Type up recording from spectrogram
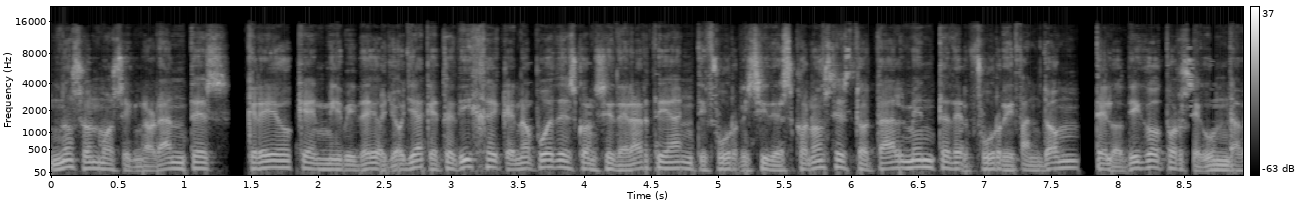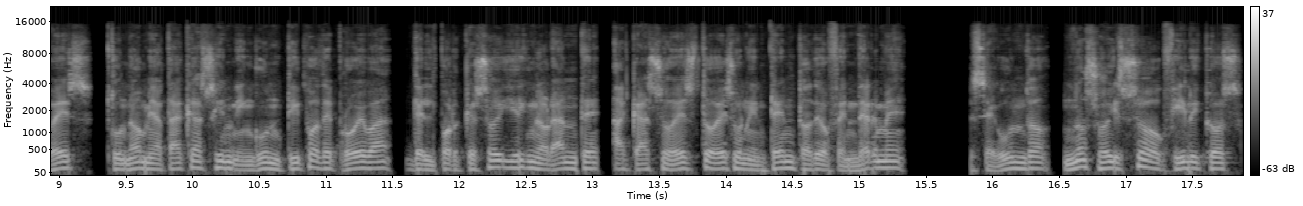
No somos ignorantes, creo que en mi video yo ya que te dije que no puedes considerarte anti-furry si desconoces totalmente del furry fandom, te lo digo por segunda vez, tú no me atacas sin ningún tipo de prueba, del por qué soy ignorante, ¿acaso esto es un intento de ofenderme? Segundo, ¿no sois zoofílicos?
